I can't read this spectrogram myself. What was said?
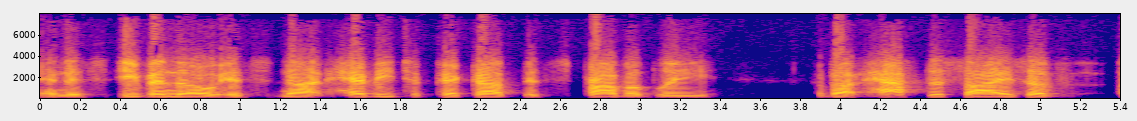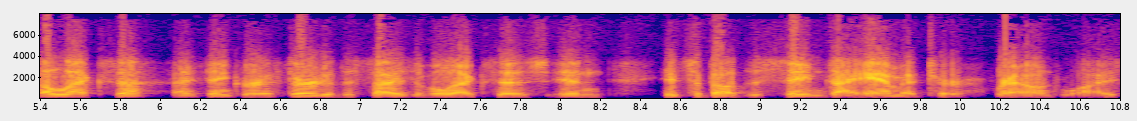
and it's even though it's not heavy to pick up, it's probably about half the size of Alexa, I think, or a third of the size of Alexa, and it's about the same diameter round wise.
